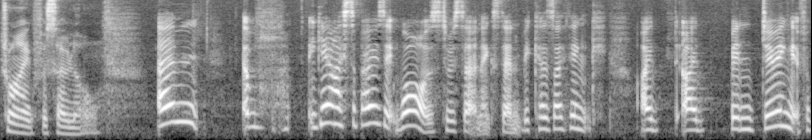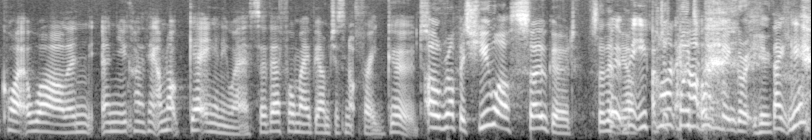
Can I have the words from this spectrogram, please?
trying for so long? Um, um, yeah, I suppose it was to a certain extent because I think I I been doing it for quite a while and, and you kind of think, I'm not getting anywhere, so therefore maybe I'm just not very good. Oh, rubbish, you are so good. So there but, but you can't help... my finger at you. Thank you.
